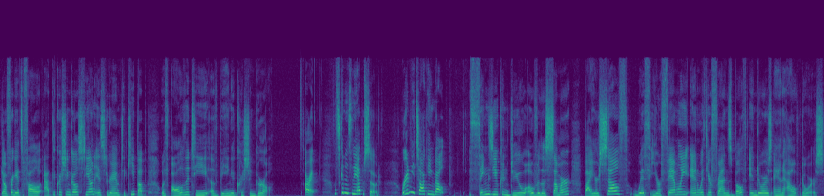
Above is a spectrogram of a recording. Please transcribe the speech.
don't forget to follow at the Christian Girls Tea on Instagram to keep up with all of the tea of being a Christian girl. All right, let's get into the episode. We're going to be talking about things you can do over the summer by yourself, with your family, and with your friends, both indoors and outdoors.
